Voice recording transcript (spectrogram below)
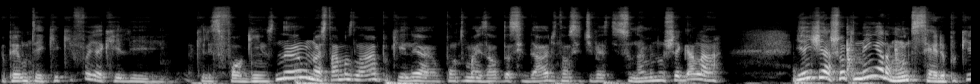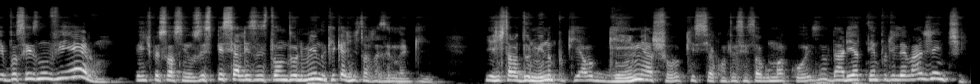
eu perguntei, o que, que foi aquele, aqueles foguinhos? Não, nós estávamos lá, porque né, é o ponto mais alto da cidade, então se tivesse tsunami não chega lá. E a gente achou que nem era muito sério, porque vocês não vieram. A gente pensou assim, os especialistas estão dormindo, o que, que a gente está fazendo aqui? E a gente estava dormindo porque alguém achou que se acontecesse alguma coisa, daria tempo de levar a gente.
